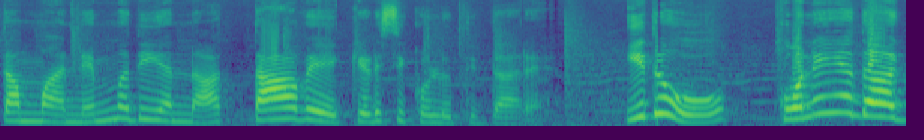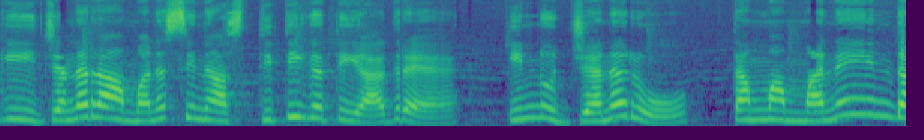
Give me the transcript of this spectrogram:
ತಮ್ಮ ನೆಮ್ಮದಿಯನ್ನ ತಾವೇ ಕೆಡಿಸಿಕೊಳ್ಳುತ್ತಿದ್ದಾರೆ. ಇದು ಕೊನೆಯದಾಗಿ ಜನರ ಮನಸ್ಸಿನ ಸ್ಥಿತಿಗತಿಯಾದ್ರೆ ಇನ್ನು ಜನರು ತಮ್ಮ ಮನೆಯಿಂದ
